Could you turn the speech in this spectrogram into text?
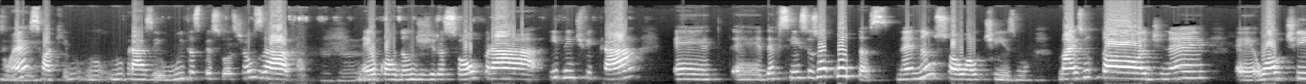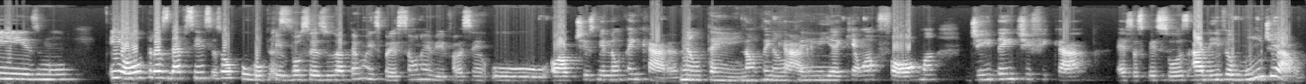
Não é só aqui no, no, Brasil, muitas pessoas já usavam uhum. né, o cordão de girassol para identificar é, é, deficiências ocultas, né? Não só o autismo, mas o TOD, né? É, o autismo e outras deficiências ocultas. Porque vocês usam até uma expressão, né, Vi? Fala assim, o, o, autismo ele não tem cara. Né? Não tem. Não tem não cara. Tem. E aqui é uma forma de identificar essas pessoas a nível mundial.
